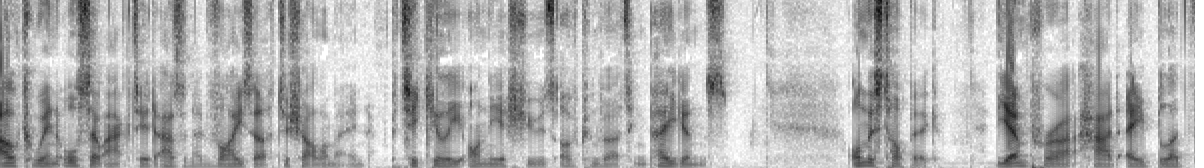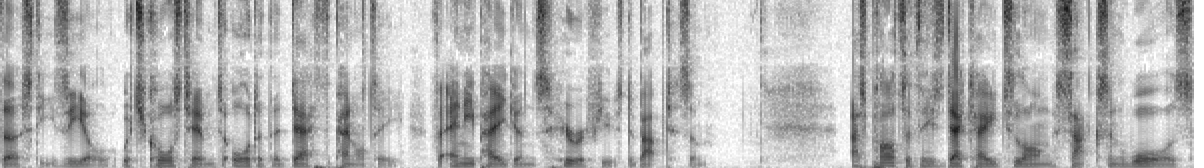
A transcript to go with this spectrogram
Alcuin also acted as an advisor to Charlemagne, particularly on the issues of converting pagans. On this topic, the emperor had a bloodthirsty zeal, which caused him to order the death penalty for any pagans who refused baptism. As part of his decades long Saxon wars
